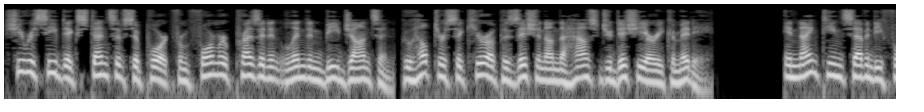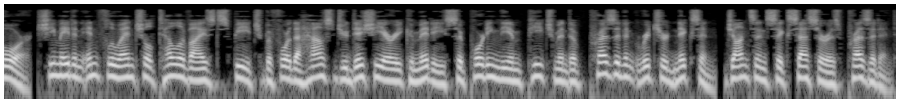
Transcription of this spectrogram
She received extensive support from former President Lyndon B. Johnson, who helped her secure a position on the House Judiciary Committee. In 1974, she made an influential televised speech before the House Judiciary Committee supporting the impeachment of President Richard Nixon, Johnson's successor as president.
